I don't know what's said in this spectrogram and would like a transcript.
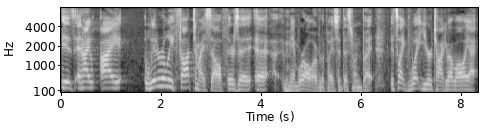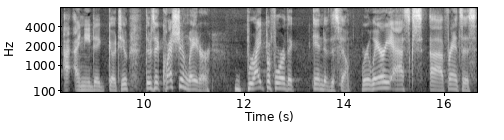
is and i i literally thought to myself there's a, a man we're all over the place with this one but it's like what you're talking about molly I, I i need to go to. There's a question later right before the end of this film where larry asks uh, frances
